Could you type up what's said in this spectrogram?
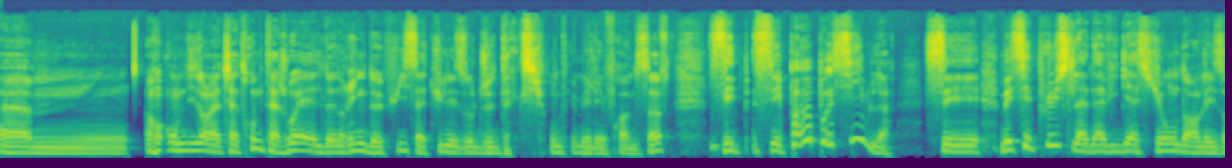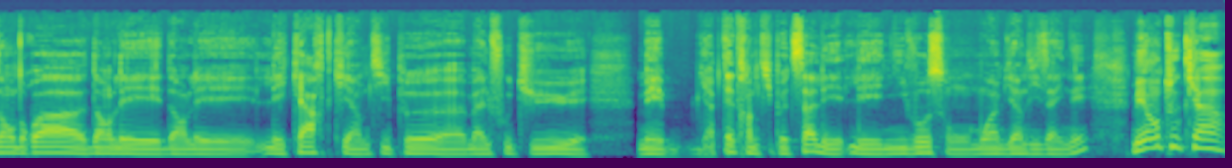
Euh, on, me dit dans la chatroom, t'as joué à Elden Ring depuis, ça tue les autres jeux d'action des FromSoft. C'est pas impossible. mais c'est plus la navigation dans les endroits, dans les dans les, les cartes qui est un petit peu euh, mal foutue. mais il y a peut-être un petit peu de ça. Les, les, niveaux sont moins bien designés. Mais en tout cas,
